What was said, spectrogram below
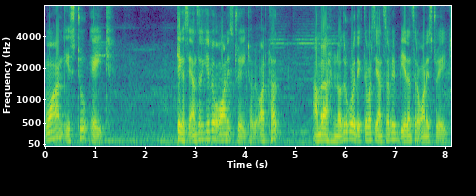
ওয়ান ইস টু এইট ঠিক আছে অ্যান্সার কী হবে? ওয়ান ইস টু এইট হবে। অর্থাৎ আমরা নজর করে দেখতে পাচ্ছি অ্যান্সার হবে বিয়ের answer one is to eight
